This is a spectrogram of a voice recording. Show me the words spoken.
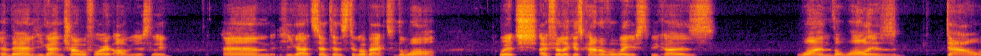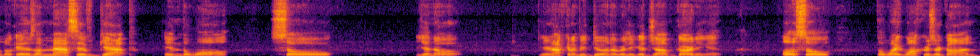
And then he got in trouble for it, obviously. And he got sentenced to go back to the wall. which I feel like is kind of a waste because one, the wall is down. Okay, there's a massive gap in the wall. So, you know, you're not going to be doing a really good job guarding it. Also, the White Walkers are gone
